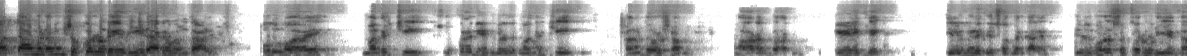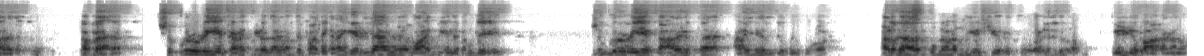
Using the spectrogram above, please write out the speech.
பத்தாம் இடம் சுக்கரனுடைய வீடாக வந்தாள். பொதுவாகவே மகிழ்ச்சி சுக்கரன் என்பது மகிழ்ச்சி சந்தோஷம் ஆடம்பரம் கேளிக்கை இவங்களுக்கு சொந்தக்காரர். இது போல சுக்கரனுடைய காரகம். அப்ப சுக்கரனுடைய கணக்கில தான் வந்து பாத்தீங்கன்னா எல்லாருமே வாழ்க்கையில வந்து சுக்கரனுடைய காரகத்தை அடைகிறதுக்கு விரும்புவோம். அல்லது அதற்குண்டான முயற்சி எடுக்கும் எழுதுகிறோம். வீடு வாகனம்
